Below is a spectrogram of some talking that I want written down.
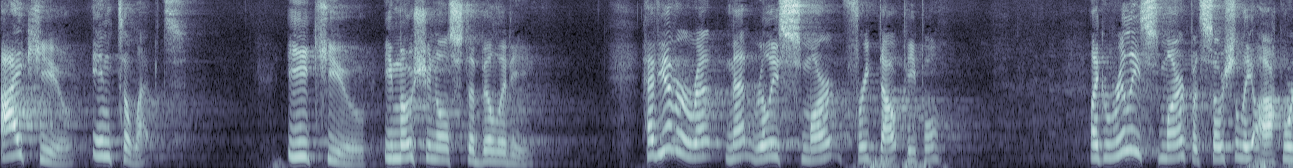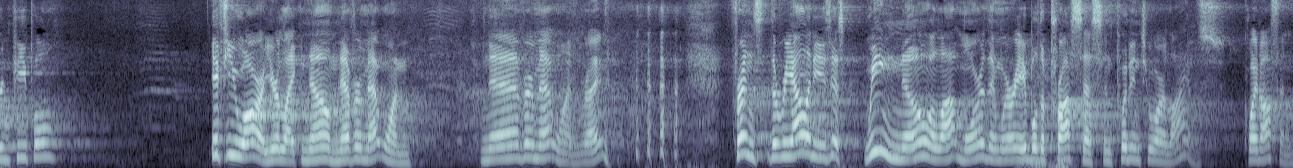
IQ, intellect. EQ, emotional stability. Have you ever re- met really smart, freaked out people? Like really smart but socially awkward people? If you are, you're like, no, I've never met one. Never met one, right? Friends, the reality is this we know a lot more than we're able to process and put into our lives quite often.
